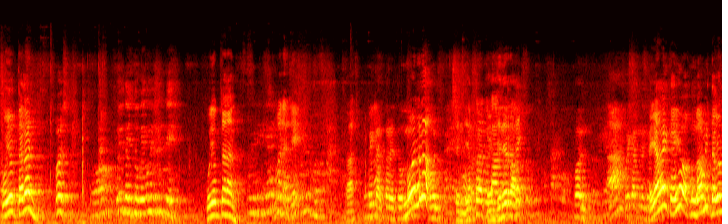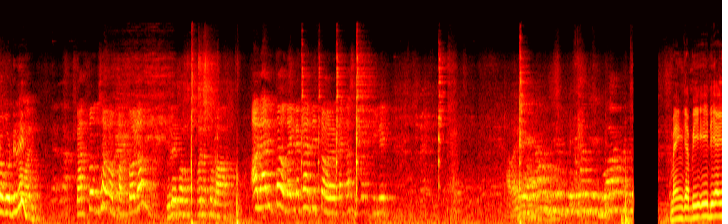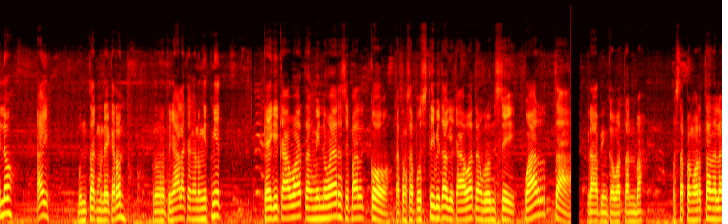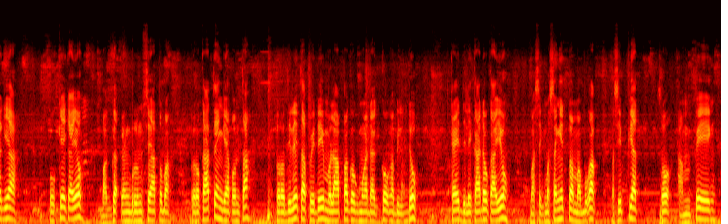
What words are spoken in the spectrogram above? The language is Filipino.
Kuyog tanan. Boss. Uy, dahil dugay ko may tulinti. Kuyog tanan. Wala, Jay? Ha? Uy, kanto rin to. Mo ano na? Engineer, engineer na kay. Paul. Ha? Kaya ay kayo akong gamit dalo na ko diri. Karton sa mo, pagtulong. Dili pa pa na to ba? Ah, lalit to. Dahil nagka dito. Takas mo ng pilit. May gabi di ay no. Ay, buntag man day karon. Pero tingala kang anong ngit-ngit. Kay gikawat ang minware sa sipalko. Katong sa pusti bitaw gikawat ang bronze. Kwarta. Grabing kawatan ba? Basta pangwarta na lagi ah. Okay kayo. Baga kang bronze ato ba? Pero kating gyapon ta. Pero dili ta pwede mulapag og mga dagko nga bildo. Kay delikado kayo. Masig masangit pa mabuak, masipyat. So, amping.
